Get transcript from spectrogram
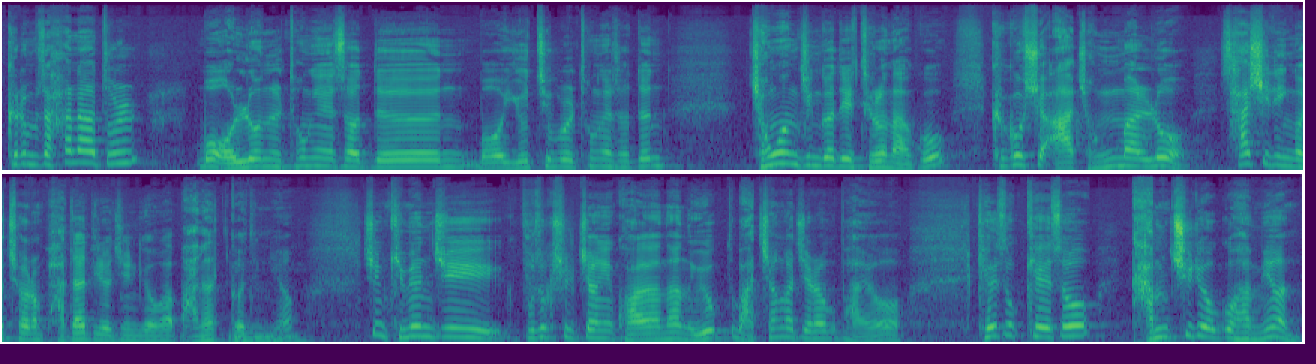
그러면서 하나 둘 뭐 언론을 통해서든 뭐 유튜브를 통해서든 정황 증거들이 드러나고 그것이 아 정말로 사실인 것처럼 받아들여지는 경우가 많았거든요. 지금 김현지 부속실장에 관한 의혹도 마찬가지라고 봐요. 계속해서 감추려고 하면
